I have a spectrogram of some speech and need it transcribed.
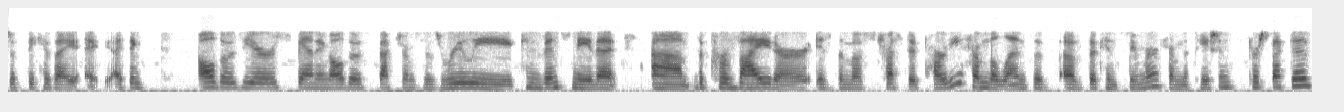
just because I, I, I think all those years spanning all those spectrums has really convinced me that um, the provider is the most trusted party from the lens of, of the consumer, from the patient's perspective.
